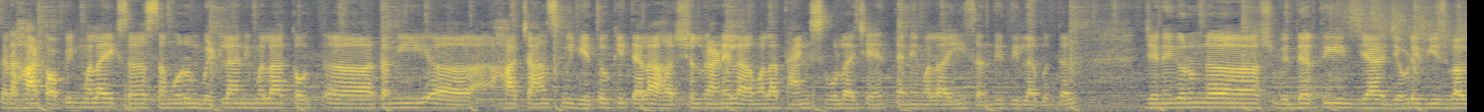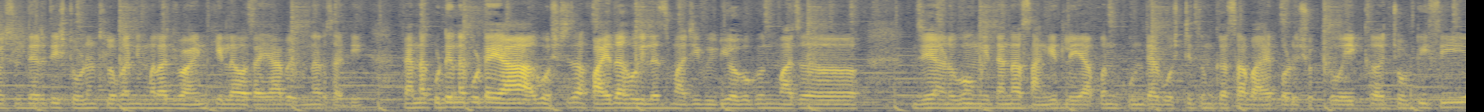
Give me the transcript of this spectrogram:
तर हा टॉपिक मला एक सहज समोरून भेटला आणि मला कौ आता मी हा चान्स मी घेतो की त्याला हर्षल राणेला मला थँक्स बोलायचे आहेत. त्याने मला ही संधी दिल्याबद्दल. जेणेकरून विद्यार्थी ज्या जेवढे वीस बावीस विद्यार्थी स्टुडंट्स लोकांनी मला जॉईन केला होता ह्या वेबिनारसाठी त्यांना कुठे ना कुठे या गोष्टीचा फायदा होईलच माझी व्हिडिओ बघून. माझं जे अनुभव मी त्यांना सांगितले आपण कोणत्या गोष्टीतून कसा बाहेर पडू शकतो? एक छोटीशी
